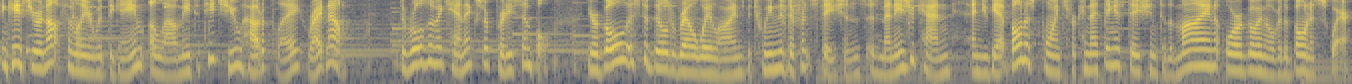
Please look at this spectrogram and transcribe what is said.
In case you're not familiar with the game, allow me to teach you how to play right now. The rules and mechanics are pretty simple. Your goal is to build railway lines between the different stations, as many as you can, and you get bonus points for connecting a station to the mine or going over the bonus square.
